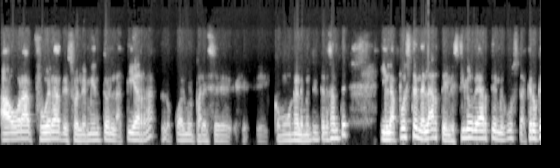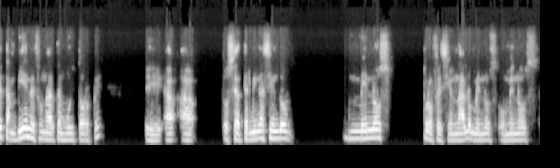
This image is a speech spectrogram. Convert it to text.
ahora fuera de su elemento en la Tierra, lo cual me parece eh, eh, como un elemento interesante, y la puesta en el arte, el estilo de arte me gusta. Creo que también es un arte muy torpe, eh, o sea, termina siendo menos profesional o menos, o menos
